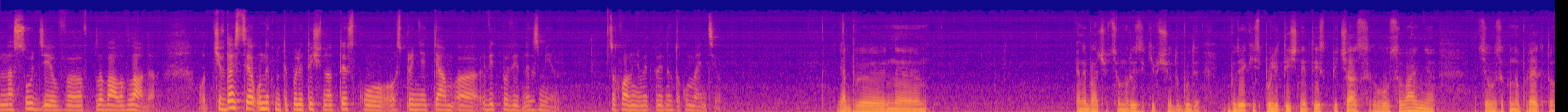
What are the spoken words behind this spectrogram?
на суддів е, впливала влада. От чи вдасться уникнути політичного тиску з прийняттям е, відповідних змін, з ухваленням відповідних документів? Я б е, не, я не бачу в цьому ризиків, що буде, буде якийсь політичний тиск під час голосування цього законопроекту.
